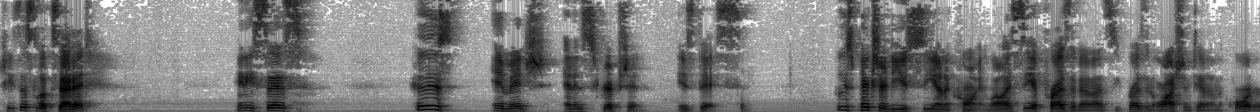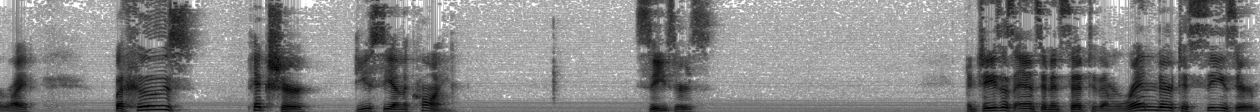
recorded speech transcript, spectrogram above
Jesus looks at it, and he says, Whose image and inscription is this? Whose picture do you see on a coin? Well, I see a president. I see President Washington on the quarter, right? But whose picture do you see on the coin? Caesar's. And Jesus answered and said to them, Render to Caesar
